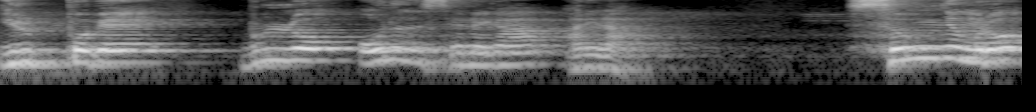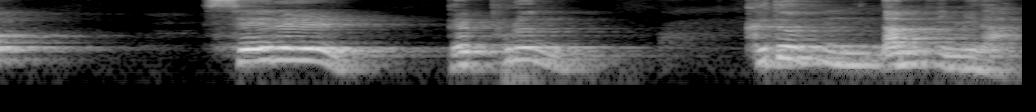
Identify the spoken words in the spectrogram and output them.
율법의 물로 오는 세례가 아니라 성령으로 세례를 베푸는 거듭남입니다.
